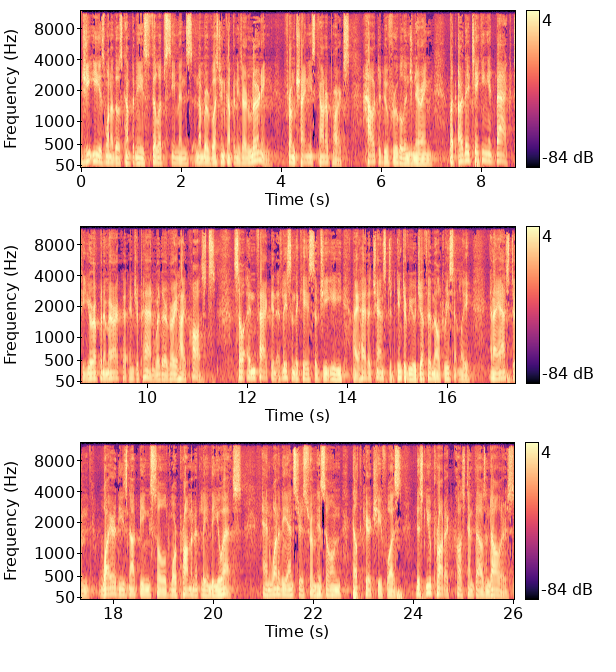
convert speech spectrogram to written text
GE is one of those companies, Philips, Siemens, a number of Western companies are learning from Chinese counterparts how to do frugal engineering, but are they taking it back to Europe and America and Japan where there are very high costs? So in fact, in, at least in the case of GE, I had a chance to interview Jeff Immelt recently, and I asked him, why are these not being sold more prominently in the US? And one of the answers from his own healthcare chief was, this new product costs $10,000.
